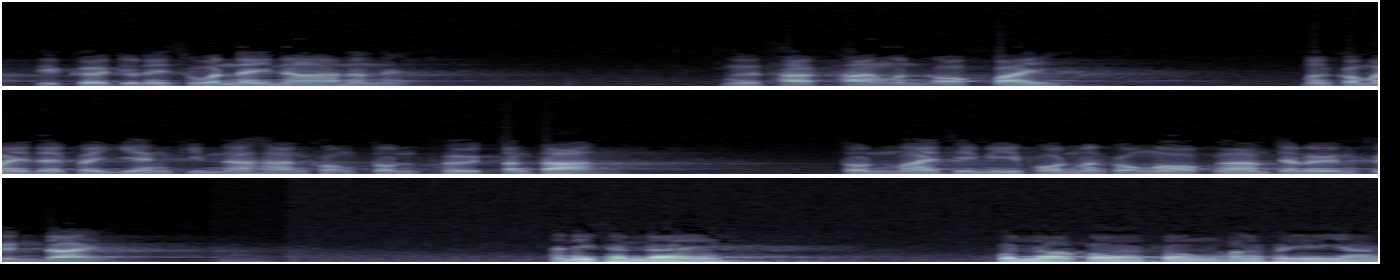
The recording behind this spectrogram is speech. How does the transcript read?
ๆ ที่เกิดอยู่ในสวนในนานั่นแหละ เมื่อถากถางมันออกไป มันก็ไม่ได้ไปแย่งกินอาหารของต้นพืชต่างๆ ต้นไม้ที่มีผลมันก็งอกงามเจริญขึ้นได้ อันนี้ฉันใด คนเราก็ต้องมาพยายาม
